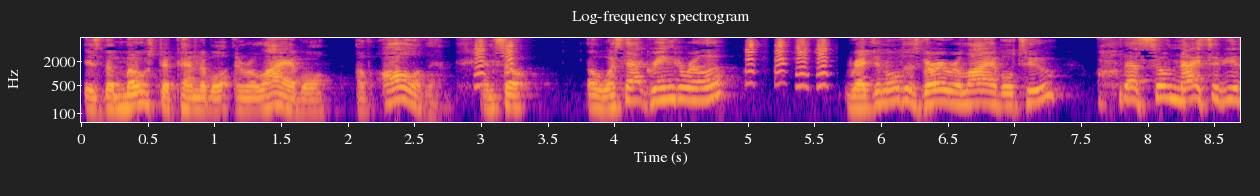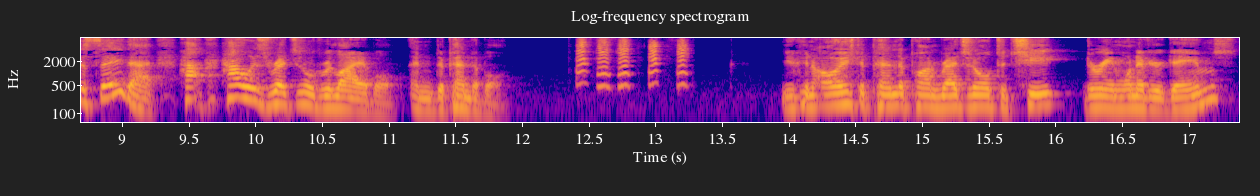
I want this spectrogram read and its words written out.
is the most dependable and reliable of all of them. And so, oh, what's that, Green Gorilla? Reginald is very reliable too? Oh, that's so nice of you to say that. How, how is Reginald reliable and dependable? You can always depend upon Reginald to cheat during one of your games?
